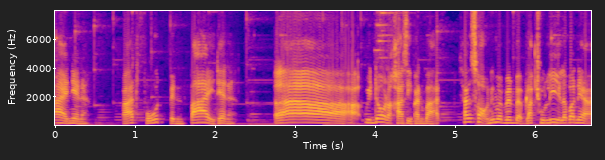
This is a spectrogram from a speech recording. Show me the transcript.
ป้ายเนี่ยนะฟาสต์ฟู้ดเป็นป้ายเนี่ยนะ อ่าวินโดว์ราคา 4,000 บาท ชั้นสองนี่มันเป็นแบบลักชูรี่แล้วป่ะเนี่ย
